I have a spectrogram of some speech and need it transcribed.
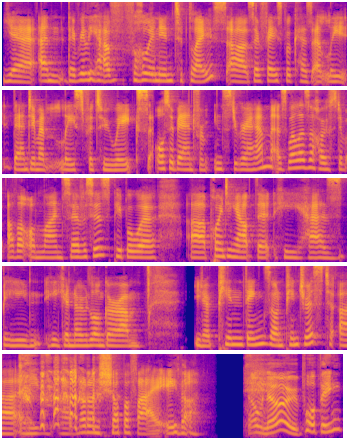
Yeah, and they really have fallen into place. Uh, so Facebook has at least banned him at least for two weeks. Also banned from Instagram, as well as a host of other online services. People were uh, pointing out that he has been he can no longer. Um, you know, pin things on Pinterest, uh, and he's uh, not on Shopify either. Oh no, poor thing.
